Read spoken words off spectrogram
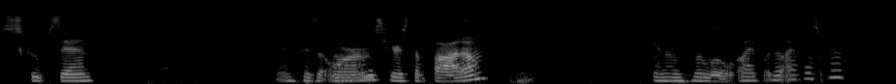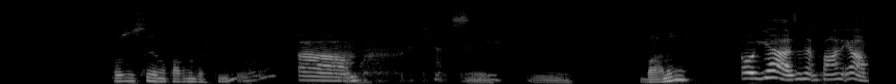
scoops in. And his mm-hmm. arms. Here's the bottom. And a little eyeball. Did eyeballs move? What does it say on the bottom of the feet? Um, I can't see. Bonnie? Oh, yeah. Isn't it Bonnie? Oh,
